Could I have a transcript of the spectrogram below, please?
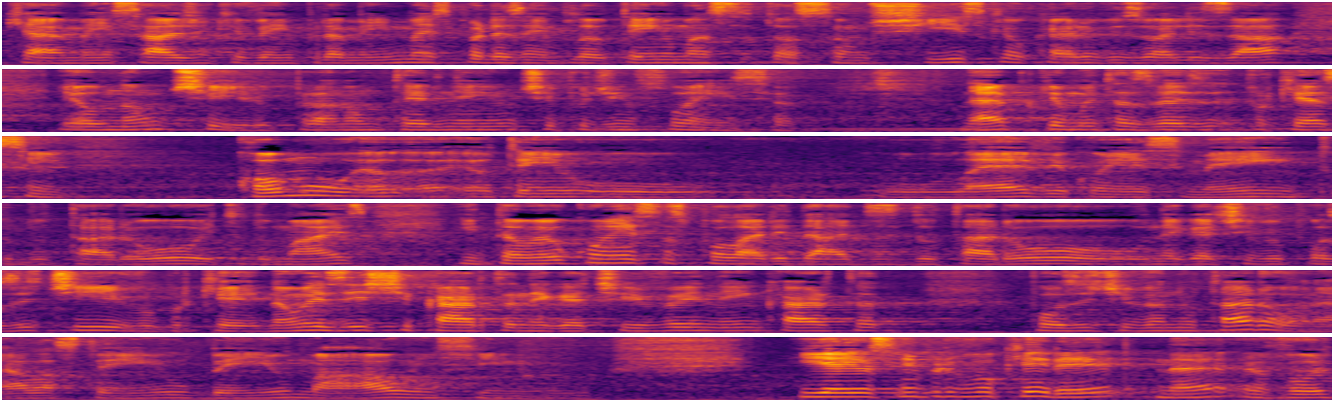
que é a mensagem que vem para mim, mas por exemplo, eu tenho uma situação X que eu quero visualizar, eu não tiro para não ter nenhum tipo de influência, né? Porque muitas vezes, porque assim, como eu, eu tenho o, o leve conhecimento do tarô e tudo mais. Então eu conheço as polaridades do tarô, o negativo e o positivo, porque não existe carta negativa e nem carta positiva no tarô, né? Elas têm o bem e o mal, enfim. E aí eu sempre vou querer, né? Eu vou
